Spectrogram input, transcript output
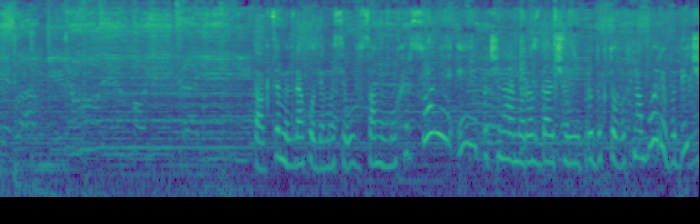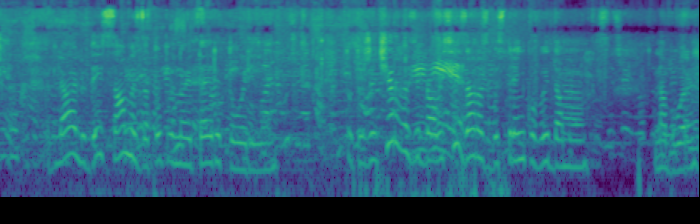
незламні люди в моїй країні. Так, це ми знаходимося у самому Херсоні і починаємо роздачу продуктових наборів, водичку для людей саме з затопленої території. Тут уже черга зібралася і зараз швидко видамо набори.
